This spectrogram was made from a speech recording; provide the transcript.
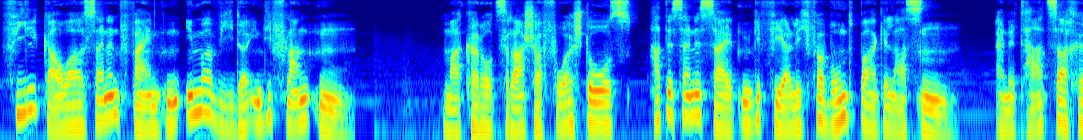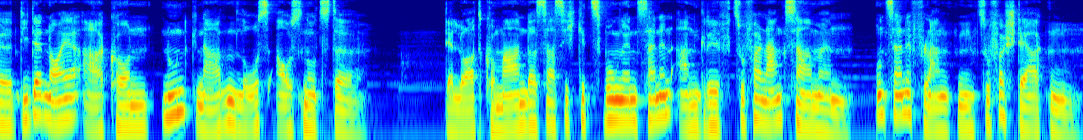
fiel Gauer seinen Feinden immer wieder in die Flanken. Makarots rascher Vorstoß hatte seine Seiten gefährlich verwundbar gelassen, eine Tatsache, die der neue Arkon nun gnadenlos ausnutzte. Der Lord Commander sah sich gezwungen, seinen Angriff zu verlangsamen und seine Flanken zu verstärken.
